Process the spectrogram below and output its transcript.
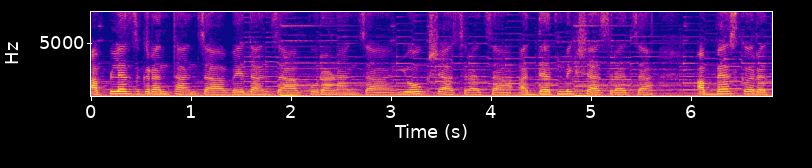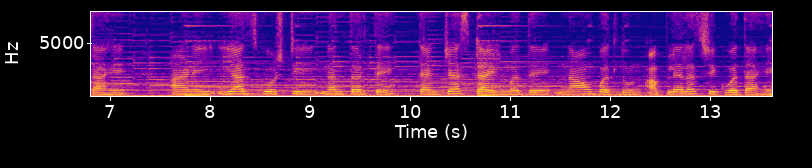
आपल्याच ग्रंथांचा वेदांचा पुराणांचा योगशास्त्राचा आध्यात्मिक शास्त्राचा अभ्यास करत आहे आणि याच गोष्टी नंतर ते त्यांच्या स्टाईलमध्ये नाव बदलून आपल्यालाच शिकवत आहे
